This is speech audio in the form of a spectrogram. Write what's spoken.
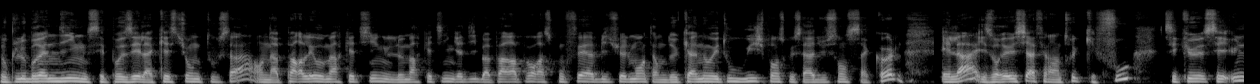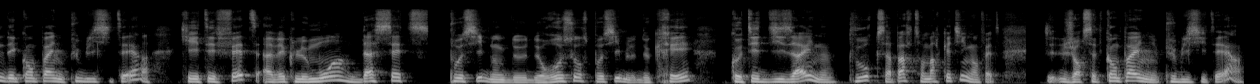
donc le branding s'est posé la question de tout ça. On a parlé au marketing. Le marketing a dit bah par rapport à ce qu'on fait habituellement en termes de canaux et tout, oui, je pense que ça a du sens, ça colle. Et là, ils ont réussi à faire un truc qui est fou, c'est que c'est une des campagnes publicitaires qui a été faite avec le moins d'assets possible, donc de, ressources possibles de créer côté design pour que ça parte en marketing en fait. Genre cette campagne publicitaire,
